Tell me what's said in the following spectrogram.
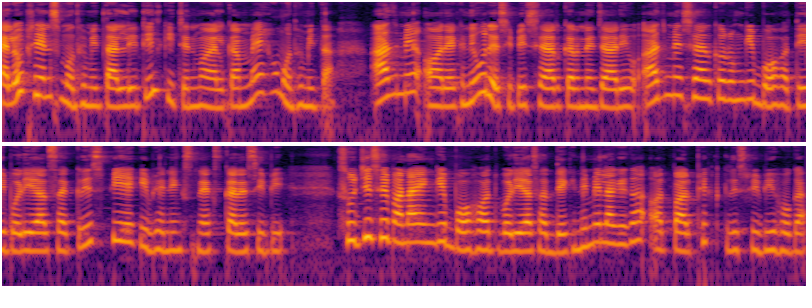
Hello friends Madhumita little kitchen में वेलकम मैं हूँ मधुमिता आज मैं और एक न्यू रेसिपी शेयर करने जा रही हूँ। आज मैं शेयर करूँगी बहुत ही बढ़िया सा क्रिस्पी एक इवनिंग स्नैक्स का रेसिपी सूजी से बनाएँगे बहुत बढ़िया सा देखने में लगेगा और परफेक्ट क्रिस्पी भी होगा।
